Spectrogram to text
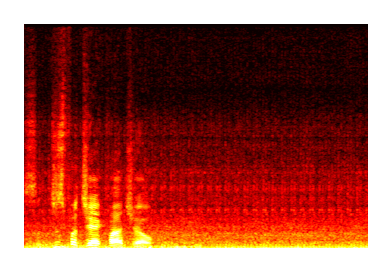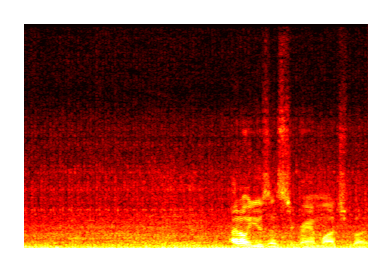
So just put Jackpot Joe. I don't use Instagram much, but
